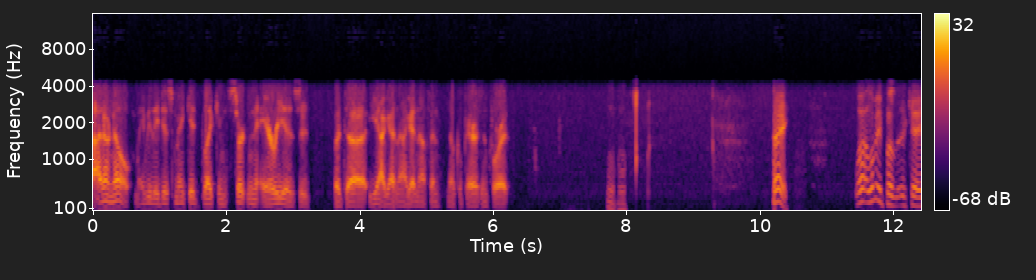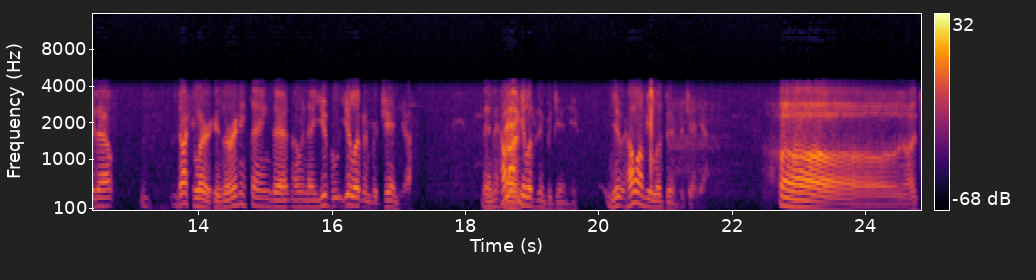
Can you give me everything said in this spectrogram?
I don't know. Maybe they just make it like in certain areas, or, but uh yeah, I got I got nothing, no comparison for it. Mm-hmm. Hey, well, let me put okay now, Doctor Larry. Is there anything that I mean? Now you you live in Virginia, and how long Right. have you lived in Virginia? You, how long have you lived in Virginia? Uh, I'd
